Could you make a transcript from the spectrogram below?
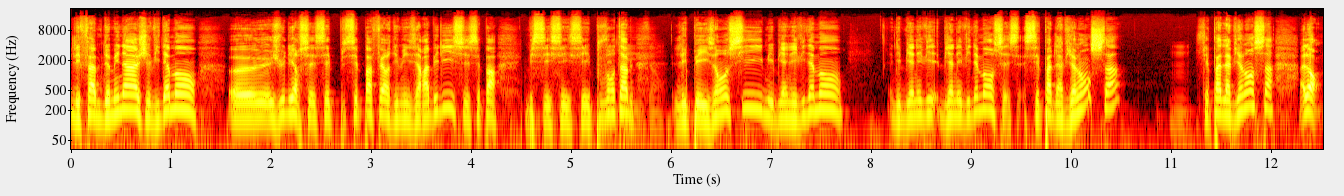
Les femmes de ménage, évidemment. Euh, je veux dire, c'est- pas faire du misérabilis, c'est pas, mais c'est- épouvantable. Les paysans. Les paysans aussi, mais bien évidemment. Bien, évi- bien évidemment, c'est- pas de la violence, ça Mm. C'est pas de la violence, ça Alors,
